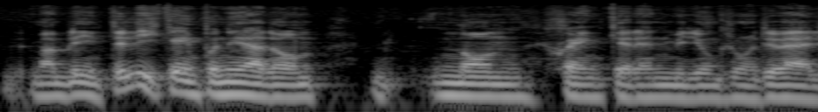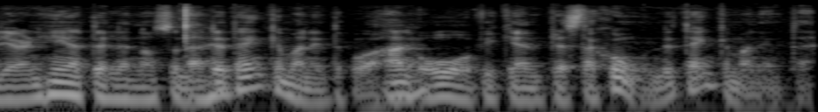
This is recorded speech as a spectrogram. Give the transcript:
man blir inte lika imponerad om någon skänker en miljon kronor till välgörenhet eller något sånt där. Det tänker man inte på. Han, åh, vilken prestation. Det tänker man inte.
